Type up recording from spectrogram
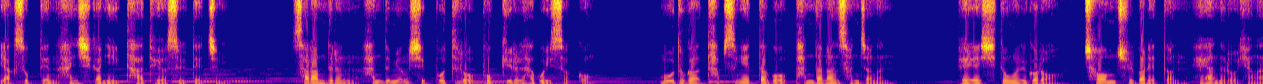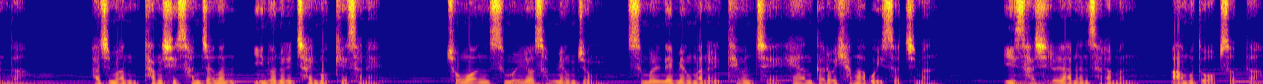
약속된 한 시간이 다 되었을 때쯤 사람들은 한두 명씩 보트로 복귀를 하고 있었고 모두가 탑승했다고 판단한 선장은 배에 시동을 걸어 처음 출발했던 해안으로 향한다. 하지만 당시 선장은 인원을 잘못 계산해 총원 26명 중 24명만을 태운 채 해안가로 향하고 있었지만 이 사실을 아는 사람은 아무도 없었다.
